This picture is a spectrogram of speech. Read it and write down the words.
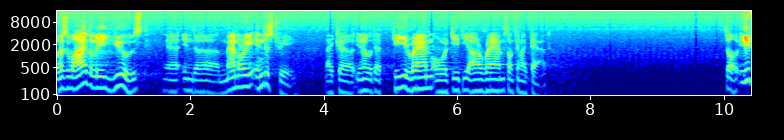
was widely used uh, in the memory industry, like, uh, you know, that DRAM or DDR-RAM, something like that. So if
